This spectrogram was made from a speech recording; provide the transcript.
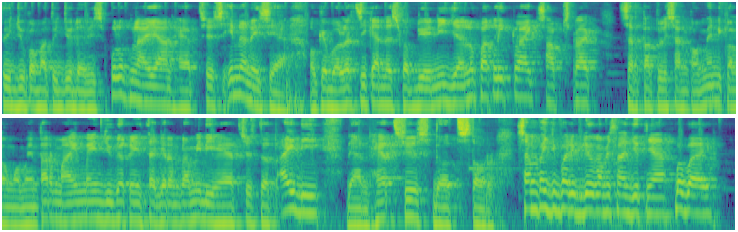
7,7 dari 10 penilaian Headshoes Indonesia. Oke, boleh jika Anda suka video ini, jangan lupa klik like, subscribe, serta tulisan komen di kolom komentar. Main-main juga ke Instagram kami di headshoes.id dan headshoes.store. Sampai jumpa di video kami selanjutnya. Bye-bye.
